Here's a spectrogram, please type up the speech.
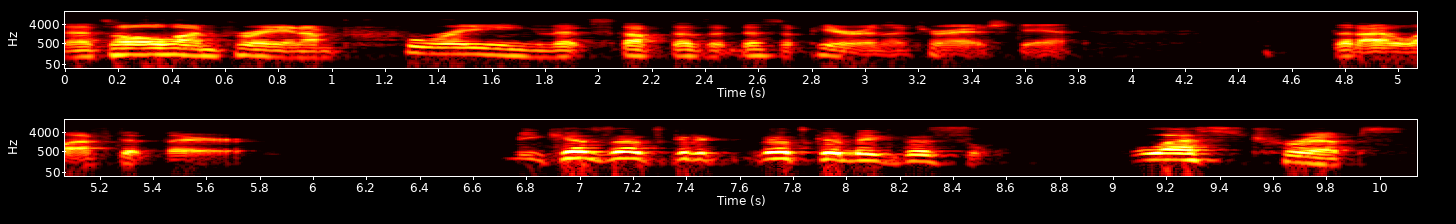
That's all I'm praying. I'm praying that stuff doesn't disappear in the trash can. That I left it there because that's gonna that's gonna make this less trips.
